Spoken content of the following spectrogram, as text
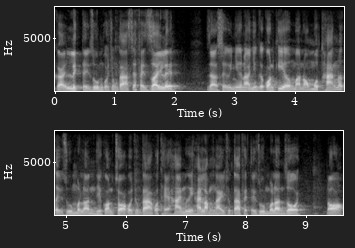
cái lịch tẩy run của chúng ta sẽ phải dày lên giả sử như là những cái con kia mà nó một tháng nó tẩy run một lần thì con chó của chúng ta có thể 20 25 ngày chúng ta phải tẩy run một lần rồi. Đó.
